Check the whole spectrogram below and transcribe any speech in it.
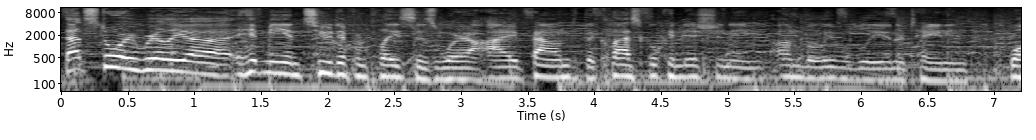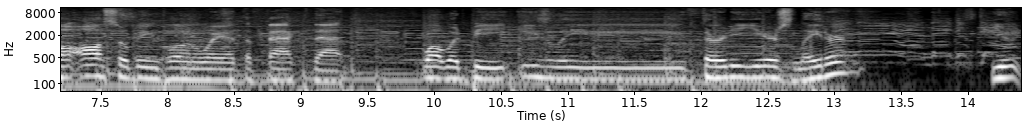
that story really uh, hit me in two different places where I found the classical conditioning unbelievably entertaining, while also being blown away at the fact that what would be easily 30 years later, you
